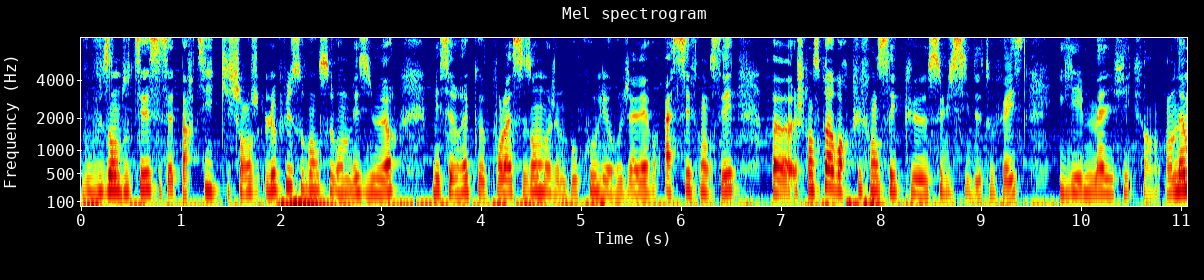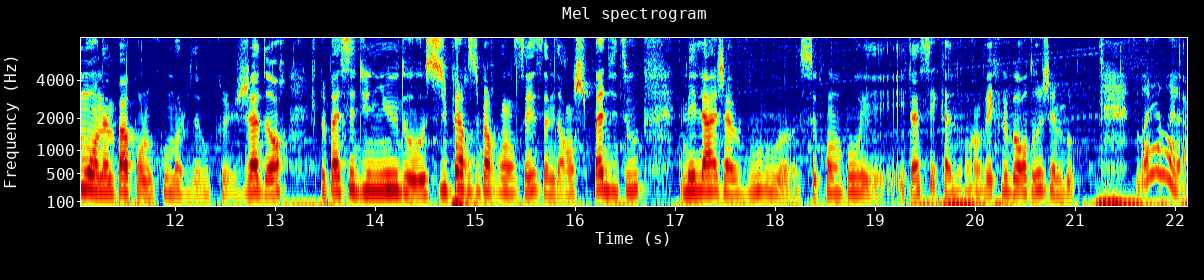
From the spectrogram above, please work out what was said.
Vous vous en doutez, c'est cette partie qui change le plus souvent selon mes humeurs, mais c'est vrai que pour la saison, moi j'aime beaucoup les rouges à lèvres assez foncés. Euh, je pense pas avoir plus foncé que celui-ci de Too Faced. Il est magnifique, enfin on aime ou on n'aime pas pour le coup, moi je vous avoue que j'adore. Je peux passer du nude au super super foncé, ça me dérange pas du tout, mais là j'avoue, euh, ce combo est, est assez canon. Avec le bordeaux, j'aime beaucoup. Voilà, voilà.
